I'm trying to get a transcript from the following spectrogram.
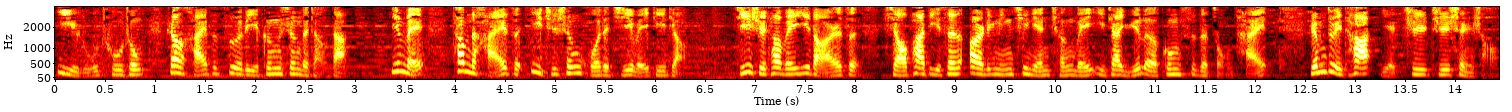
一如初衷，让孩子自力更生的长大，因为他们的孩子一直生活的极为低调。即使他唯一的儿子小帕蒂森2007年成为一家娱乐公司的总裁，人们对他也知之甚少。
